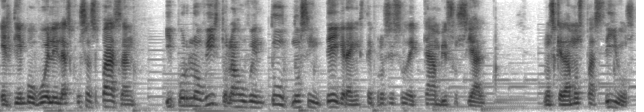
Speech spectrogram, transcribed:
El tiempo vuela y las cosas pasan y por lo visto la juventud no se integra en este proceso de cambio social. Nos quedamos pasivos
